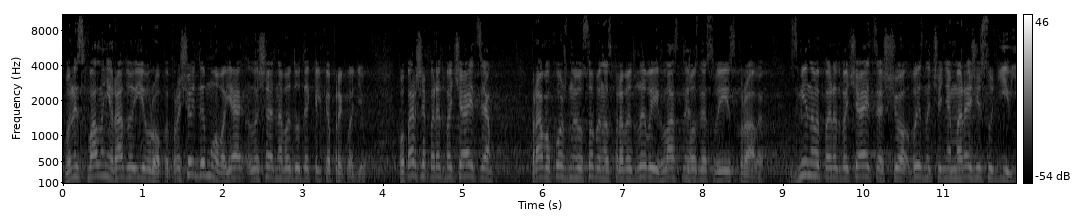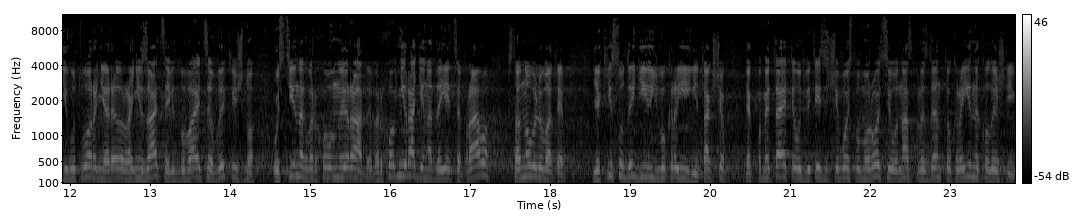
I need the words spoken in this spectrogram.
вони схвалені Радою Європи. Про що йде мова? Я лише наведу декілька прикладів. По-перше, передбачається право кожної особи на справедливий і гласний розгляд своєї справи. Змінами передбачається, що визначення мережі судів, їх утворення, реорганізація відбувається виключно у стінах Верховної Ради. Верховній Раді надається право встановлювати, які суди діють в Україні. Так що, як пам'ятаєте, у 2008 році у нас президент України колишній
